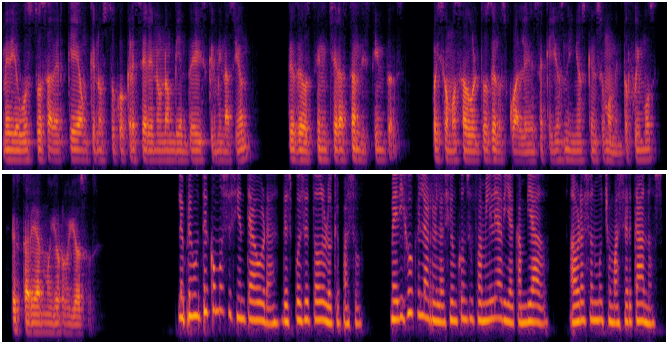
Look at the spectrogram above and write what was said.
Me dio gusto saber que, aunque nos tocó crecer en un ambiente de discriminación, desde dos trincheras tan distintas, hoy somos adultos de los cuales aquellos niños que en su momento fuimos estarían muy orgullosos. Le pregunté cómo se siente ahora, después de todo lo que pasó. Me dijo que la relación con su familia había cambiado, ahora son mucho más cercanos,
